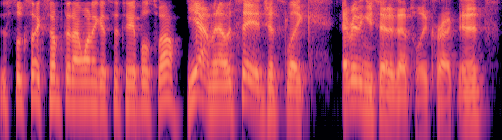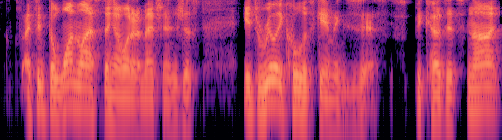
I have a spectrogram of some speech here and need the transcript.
this looks like something I want to get to the table as well. Yeah, I mean, I would say it just like everything you said is absolutely correct. And it's, I think the one last thing I wanted to mention is just, it's really cool this game exists because it's not,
